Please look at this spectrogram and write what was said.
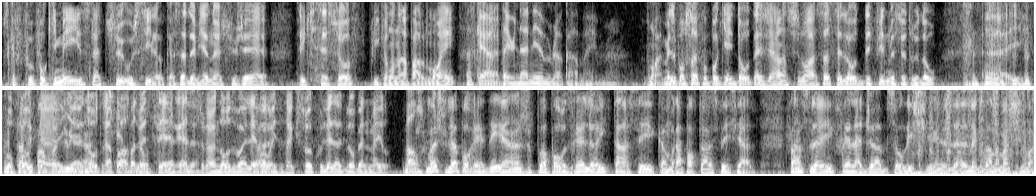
parce qu'il faut, faut qu'il mise là-dessus aussi, là, que ça devienne un sujet tu sais, qui s'essouffle, puis qu'on en parle moins. parce que hier, Euh, c'était unanime, là, quand même. Ouais, mais pour ça, il faut pas qu'il y ait d'autres ingérences chinoises. Ça, c'est l'autre défi de M. Trudeau. euh, il faut Ça pas dépend pas de qu'il y ait un hein. autre rapport du SCRS sur un autre volet. Ben Ouais. oui, c'est ça qui soit coulé dans le Globe and Mail. Bon, Moi, je suis là pour aider. Hein. Je proposerais Loïc Tassé comme rapporteur spécial. Je pense que Loïc ferait la job sur les Chi- le, le gouvernement chinois.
